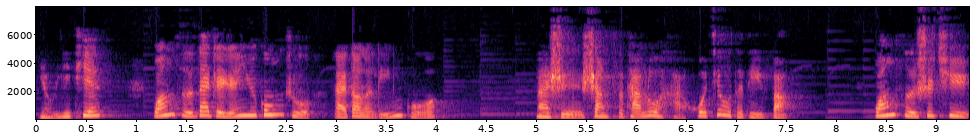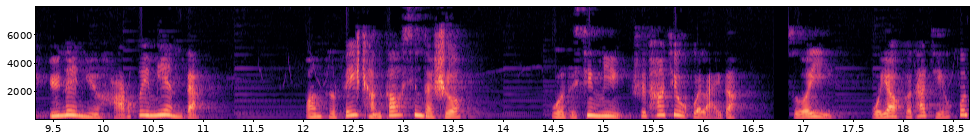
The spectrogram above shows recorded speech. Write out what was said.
有一天，王子带着人鱼公主来到了邻国，那是上次他落海获救的地方。王子是去与那女孩会面的。王子非常高兴地说：“我的性命是他救回来的，所以我要和他结婚。”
